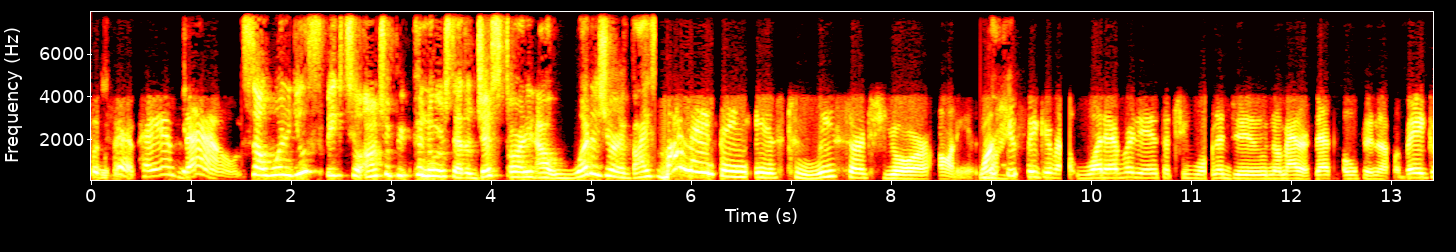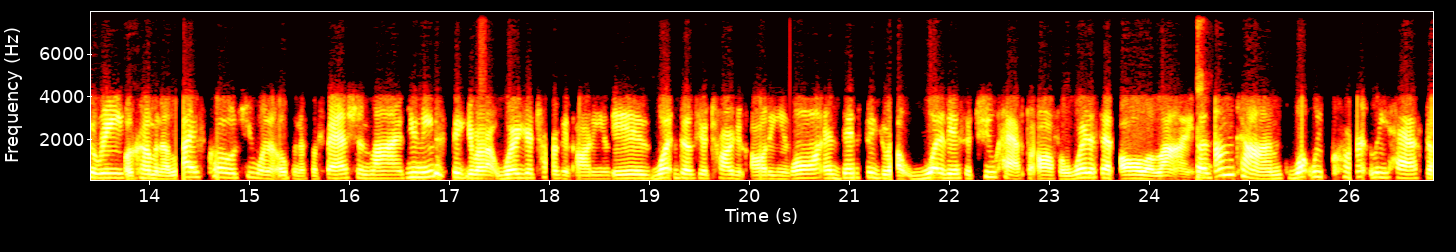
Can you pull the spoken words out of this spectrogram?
That's success, hands down. So when you speak to entrepreneurs that are just starting out, what is your advice? My main thing is to research your audience. Once Right. you figure out whatever it is that you want to do, no matter if that's opening up a bakery, becoming a life coach, you want to open up a fashion line, you need to figure out where your target audience is, what does your target audience want, and then figure out what it is that you have to offer. Where does that all align? Because sometimes what we currently have to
